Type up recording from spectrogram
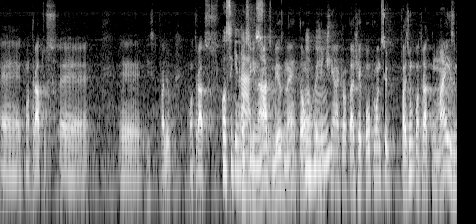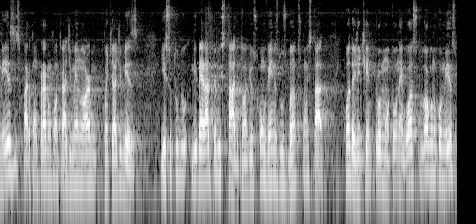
é, contratos, é, é, falhou? Contratos consignados. consignados mesmo, né? Então uhum. a gente tinha aquela taxa de recompra onde você fazia um contrato com mais meses para comprar um contrato de menor quantidade de meses. Isso tudo liberado pelo Estado. Então havia os convênios dos bancos com o Estado. Quando a gente entrou e montou o negócio, logo no começo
